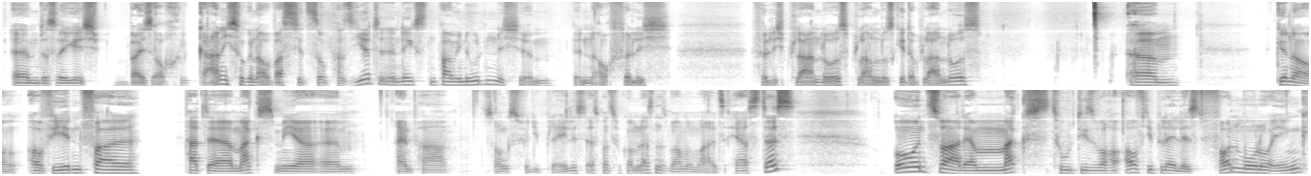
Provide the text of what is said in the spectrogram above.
Ähm, deswegen, ich weiß auch gar nicht so genau, was jetzt so passiert in den nächsten paar Minuten. Ich ähm, bin auch völlig, völlig planlos. Planlos geht er planlos. Ähm, genau, auf jeden Fall hat der Max mir ähm, ein paar Songs für die Playlist erstmal zukommen lassen. Das machen wir mal als erstes. Und zwar, der Max tut diese Woche auf die Playlist von Mono Inc.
